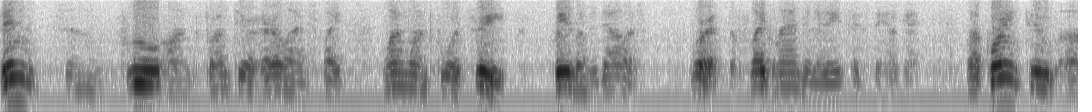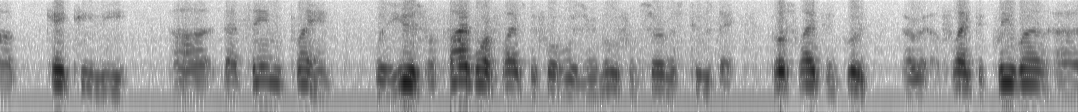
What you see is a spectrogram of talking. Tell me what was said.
Vinson flew on Frontier Airlines flight 1143, Cleveland to Dallas, where the flight landed at 8:60. Okay. Well, according to uh, KTV, uh, that same plane was used for five more flights before it was removed from service Tuesday. Those flights include a, a flight to Cleveland, uh,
